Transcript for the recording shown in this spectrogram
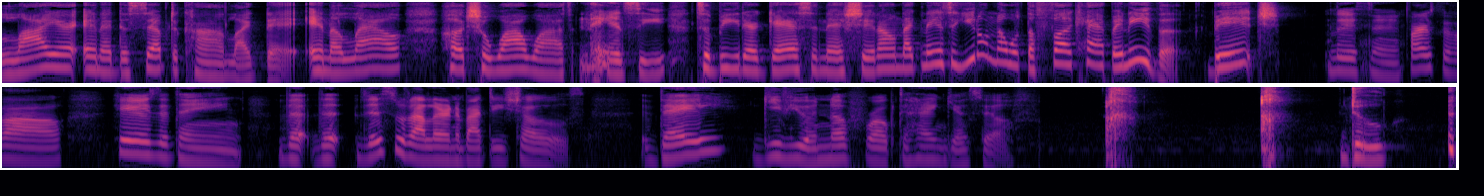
liar and a Decepticon like that, and allow her chihuahuas Nancy to be there gassing that shit on? Like Nancy, you don't know what the fuck happened either, bitch. Listen, first of all, here's the thing: the the this is what I learned about these shows. They give you enough rope to hang yourself. Do.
